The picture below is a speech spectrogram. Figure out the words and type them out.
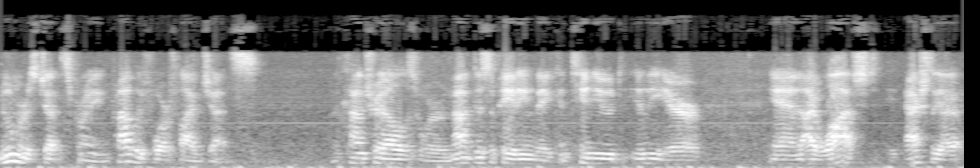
Numerous jet spraying, probably four or five jets. The contrails were not dissipating, they continued in the air. And I watched, actually, I,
